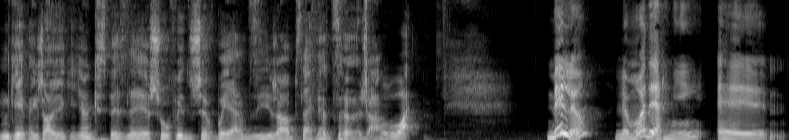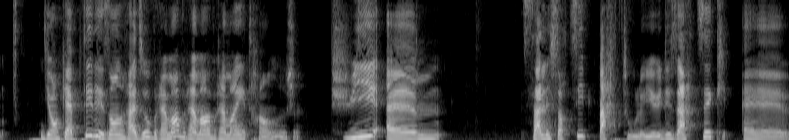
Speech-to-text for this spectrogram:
OK, fait que genre, il y a quelqu'un qui se faisait chauffer du chef Boyardi, genre, pis ça fait ça, genre. Ouais. Mais là, le mois dernier, euh, ils ont capté des ondes radio vraiment, vraiment, vraiment étranges. Puis, euh, ça l'est sorti partout. Là. Il y a eu des articles euh,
